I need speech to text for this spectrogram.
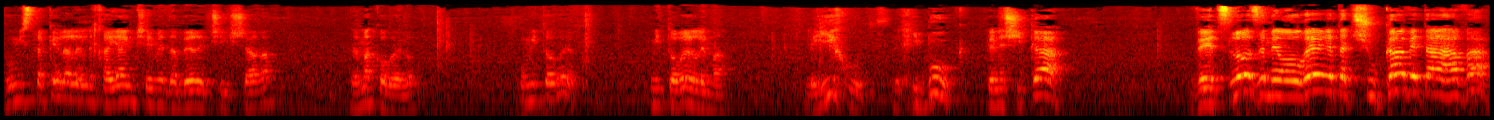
והוא מסתכל על הלחיים כשהיא מדברת, כשהיא שרה, ומה קורה לו? הוא מתעורר. מתעורר למה? לייחוד, לחיבוק, לנשיקה. ואצלו זה מעורר את התשוקה ואת האהבה.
